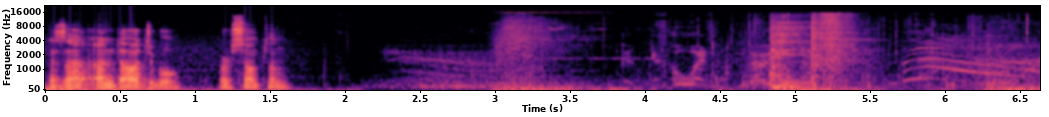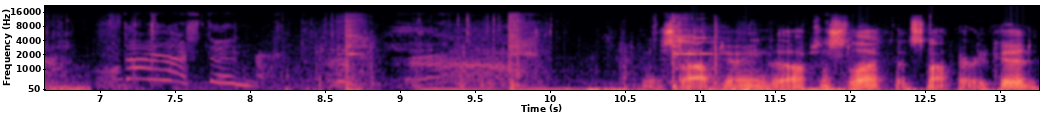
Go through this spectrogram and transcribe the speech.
Is that undodgeable or something? Stop doing the option select, that's not very good.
